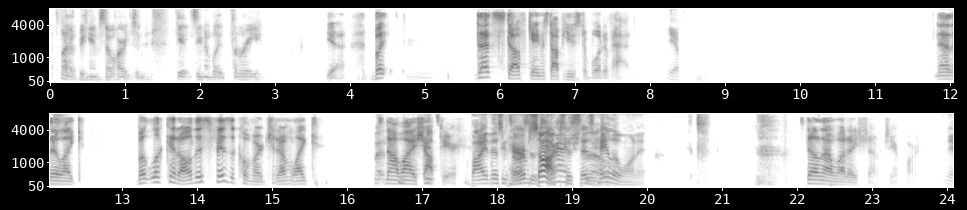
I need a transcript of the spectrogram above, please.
that's why it became so hard to get Xenoblade Three. yeah, but hmm that stuff GameStop used to would have had. yep. Now they're like, but look at all this physical merch, and I'm like, it's But not why I shopped here. Buy this It's pair of also socks that says though. Halo on it. Still not what I shopped here for. Yeah,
